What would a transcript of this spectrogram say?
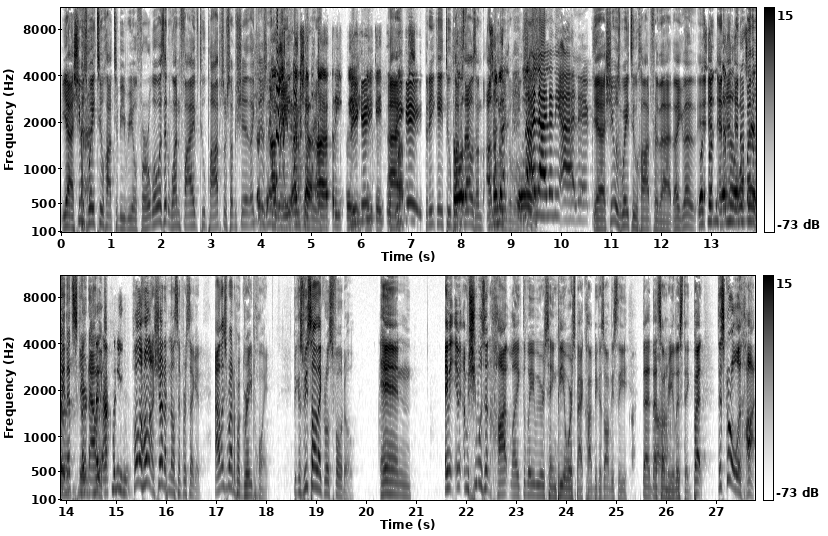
Yeah, she was way too hot to be real for what was it, one five, two pops or some shit? Like there's no way. Actually, that ano siya, real. ah, 3K, 3K, 3K, 2 Ah, pops. 3K. 3K, two So- That was un- so nag- unbelievable. Naalala ni Alex. Yeah, she was way too hot for that. Like that. Was and, it, and, ano, and, and by the way, that scared nag- Alex. nag- Actually, Hold on, hold on. Shut up, Nelson, for a second. Alex brought up a great point because we saw that girl's photo, and I mean, I mean, she wasn't hot like the way we were saying Pia Wurtzbach hot because obviously that that's unrealistic. But this girl was hot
